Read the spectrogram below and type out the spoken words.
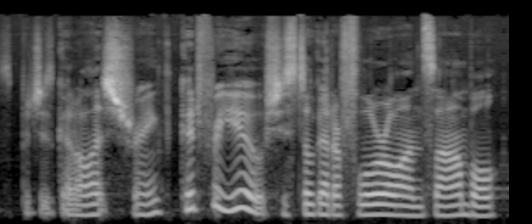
This bitch has got all that strength. Good for you. She's still got a floral ensemble.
